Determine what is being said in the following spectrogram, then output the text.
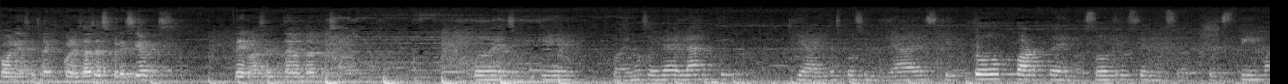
con esas, con esas expresiones de no aceptar a otra persona. Puedo decir que podemos ir adelante, que hay las posibilidades, que todo parte de nosotros, de nuestra autoestima,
